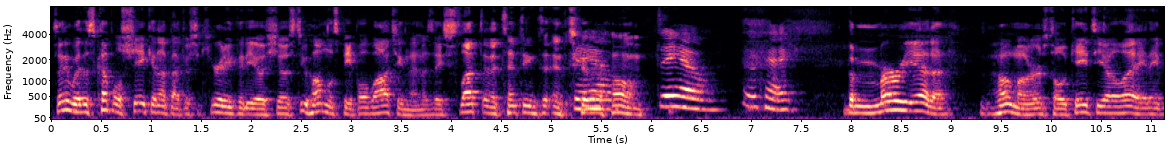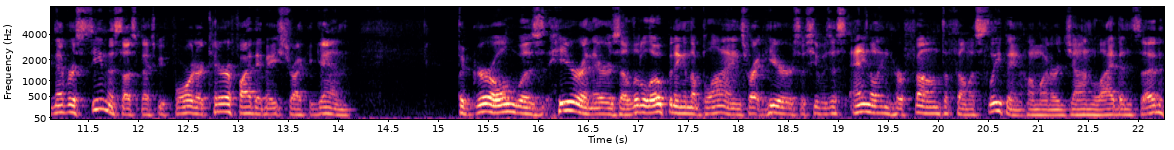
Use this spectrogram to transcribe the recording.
So anyway, this couple's shaken up after security video shows two homeless people watching them as they slept and attempting to enter their home. Damn. Okay. The Murrieta homeowners told KTLA they've never seen the suspects before and are terrified they may strike again. The girl was here and there's a little opening in the blinds right here, so she was just angling her phone to film us sleeping, homeowner John Liben said.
